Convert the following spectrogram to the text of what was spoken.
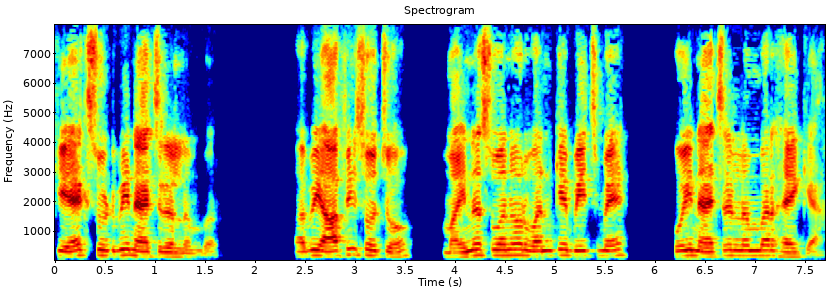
कि x should be natural number. अभी आप ही सोचो, माइनस वन और वन के बीच में कोई नेचुरल नंबर है क्या?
